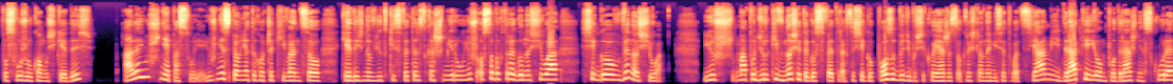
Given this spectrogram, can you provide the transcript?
Posłużył komuś kiedyś, ale już nie pasuje, już nie spełnia tych oczekiwań, co kiedyś nowiutki sweter z kaszmiru, już osoba, która go nosiła, się go wynosiła już ma podziurki w nosie tego swetra, chce się go pozbyć, bo się kojarzy z określonymi sytuacjami, drapie ją, podrażnia skórę,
